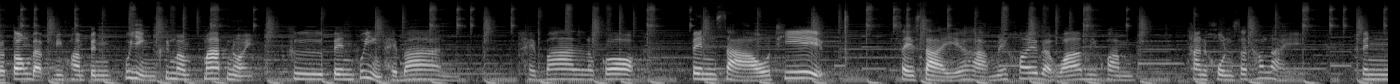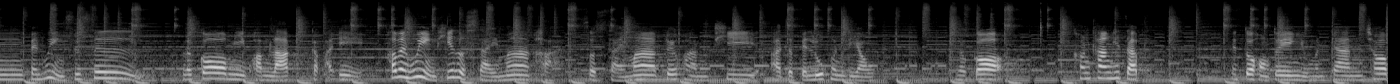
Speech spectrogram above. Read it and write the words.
ก็ต้องแบบมีความเป็นผู้หญิงขึ้นมามากหน่อย คือเป็นผู้หญิงไทยบ้าน ไทยบ้านแล้วก็เป็นสาวที่ใสๆอะค่ะ ไม่ค่อยแบบว่ามีความทานคนสักเท่าไหร่ เป็นเป็นผู้หญิงซื่อๆแล้วก็มีความรักกับพระเอกเขาเป็นผู้หญิงที่สดใสมากค่ะ สดใสมากด้วยความที่อาจจะเป็นลูกคนเดียว แล้วก็ค่อนข้างที่จะเป็นตัวของตัวเองอยู่เหมือนกัน ชอบ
